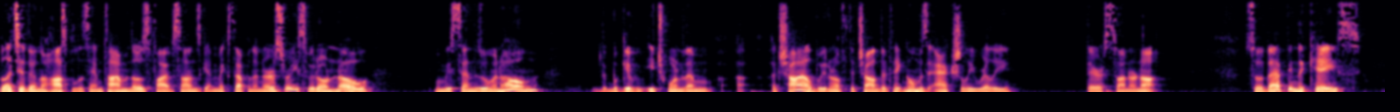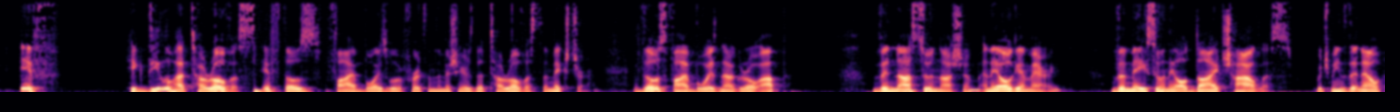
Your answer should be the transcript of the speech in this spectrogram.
but let's say they're in the hospital at the same time, and those five sons get mixed up in the nursery. So we don't know when we send these women home. We'll give each one of them a, a child, but we don't know if the child they're taking home is actually really their son or not. So that being the case, if Higdilu had tarovas, if those five boys, will refer to them in the Mishnah here as the tarovas, the mixture. If those five boys now grow up, v'nasu nashim, and they all get married, v'mesu, and they all die childless, which means that now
